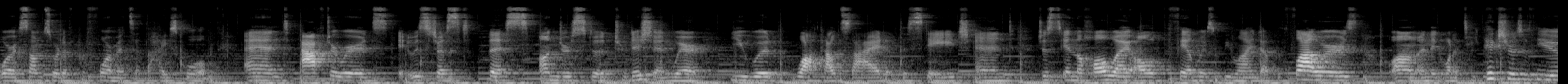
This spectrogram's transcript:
or some sort of performance at the high school. And afterwards, it was just this understood tradition where you would walk outside of the stage and just in the hallway, all of the families would be lined up with flowers um, and they'd want to take pictures with you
